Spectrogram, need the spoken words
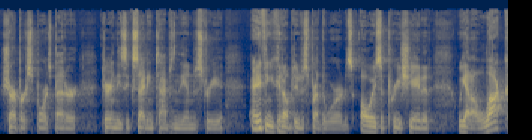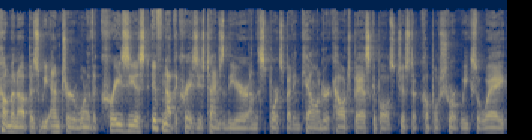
sharper sports bettor during these exciting times in the industry, anything you can help do to spread the word is always appreciated. We got a lot coming up as we enter one of the craziest, if not the craziest, times of the year on the sports betting calendar. College basketball is just a couple short weeks away.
